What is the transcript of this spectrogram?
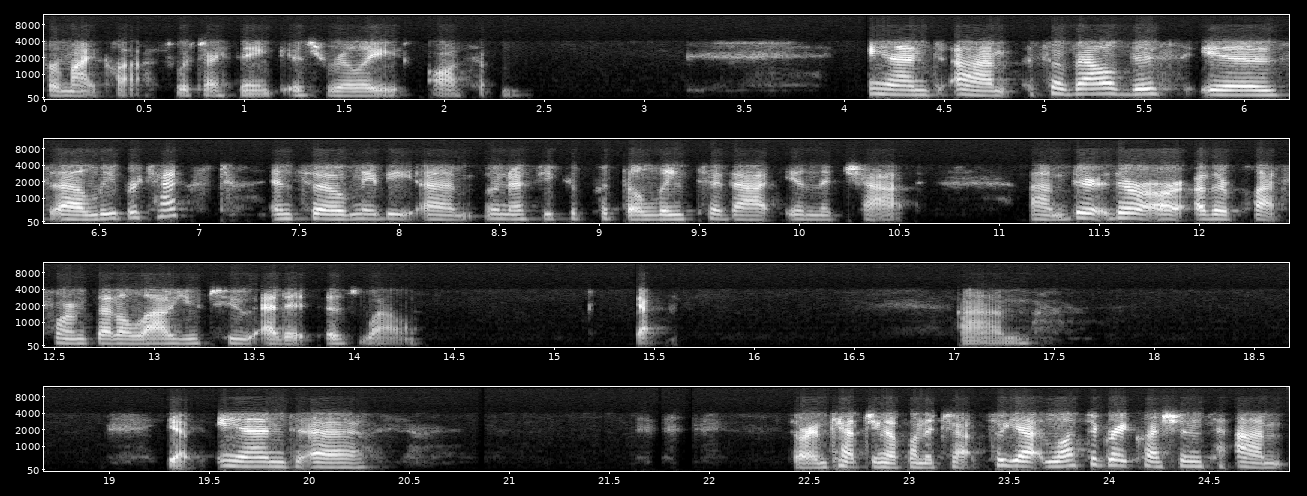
for my class, which I think is really awesome. And um, so Val, this is uh, LibreText. And so maybe, um, Una, if you could put the link to that in the chat. Um, there, there are other platforms that allow you to edit as well. Yep. Um, yep, and uh, sorry, I'm catching up on the chat. So yeah, lots of great questions, um,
